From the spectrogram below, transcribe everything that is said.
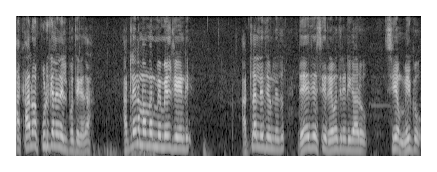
ఆ కాలువ పుడికలనే వెళ్ళిపోతాయి కదా? అట్లైనా మమ్మల్ని మేము మేలు చేయండి. అట్లా లేదు ఏం లేదు. దయచేసి రేవంత్ రెడ్డి గారు సీఎం మీకు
